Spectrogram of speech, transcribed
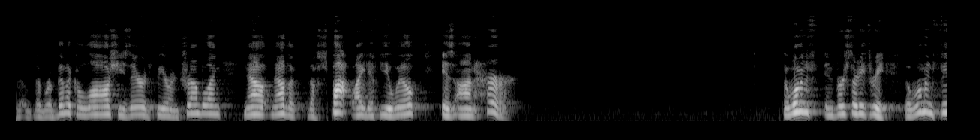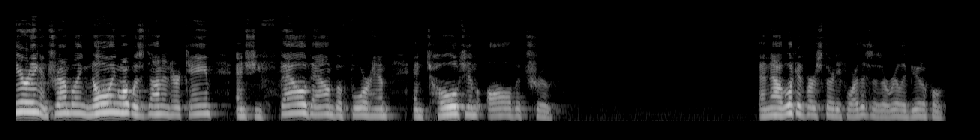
the, the rabbinical law. She's there in fear and trembling. Now, now the, the spotlight, if you will, is on her. The woman, in verse 33, the woman fearing and trembling, knowing what was done in her, came and she fell down before him and told him all the truth. And now look at verse 34. This is a really beautiful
